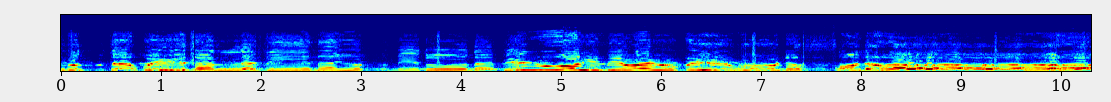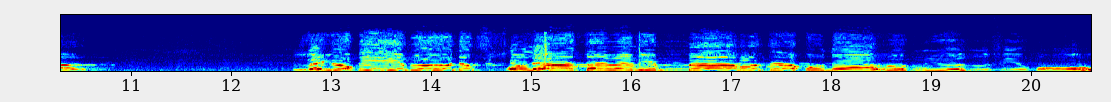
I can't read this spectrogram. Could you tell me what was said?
للمتقين الذين يؤمنون بالغيب ويقيمون الصلاة. ويقيمون الصلاة ومما رزقناهم ينفقون.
